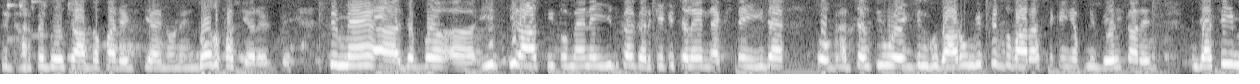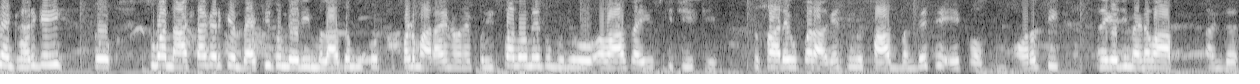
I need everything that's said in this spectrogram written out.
फिर घर पे दो चार दफ़ा रेड किया इन्होंने, दो दफ़ा किया रेड पे। फिर मैं जब ईद की रात थी तो मैंने ईद का करके कि चले नेक्स्ट डे ईद है तो घर चलती हूँ, एक दिन गुजारूँगी, फिर दोबारा से कहीं अपनी बेल का रेंज जैसे ही मैं घर गई तो सुबह नाश्ता करके बैठी तो मेरी मुलाजम को थप्पड़ मारा इन्होंने। पुलिस वालों ने तो मुझे आवाज़ आई उसकी चीख की। तो सारे ऊपर आ गए थे, वो सात बंदे थे, एक औरत थी। मैंने कहा, जी मैडम, आप अंडर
